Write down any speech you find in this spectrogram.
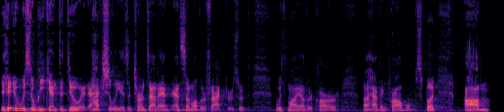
it, it was the weekend to do it, actually, as it turns out, and, and some other factors with, with my other car uh, having problems. But um,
